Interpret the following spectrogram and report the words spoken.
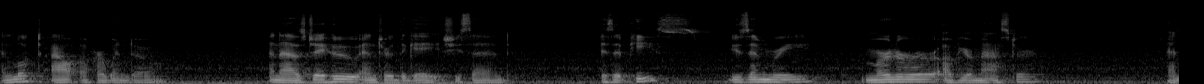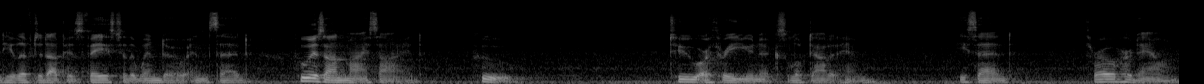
and looked out of her window. And as Jehu entered the gate, she said, Is it peace, you Zimri, murderer of your master? And he lifted up his face to the window and said, Who is on my side? Who? Two or three eunuchs looked out at him. He said, Throw her down.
